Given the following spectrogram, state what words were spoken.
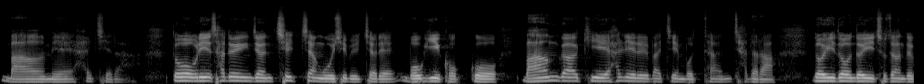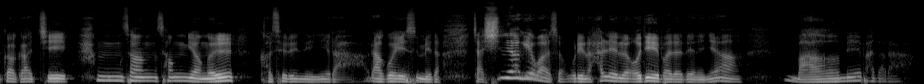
마음에 할지라. 또 우리 사도행전 7장 51절에 목이 곱고 마음과 귀에 할례를 받지 못한 자들아 너희도 너희 조상들과 같이 항상 성령을 거스르느니라라고 했습니다. 자, 신약에 와서 우리는 할례를 어디에 받아야 되느냐? 마음에 받아라.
